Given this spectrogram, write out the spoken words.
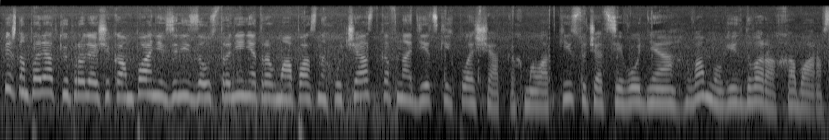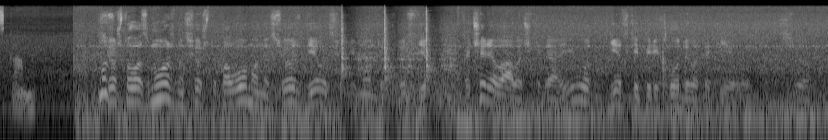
Спешном порядке управляющей компании взялись за устранение травмоопасных участков на детских площадках. Молотки стучат сегодня во многих дворах Хабаровска. Все, что возможно, все, что поломано, все сделать, все ремонт, все сделать. Качели лавочки, да, и вот детские переходы вот такие вот. Все.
